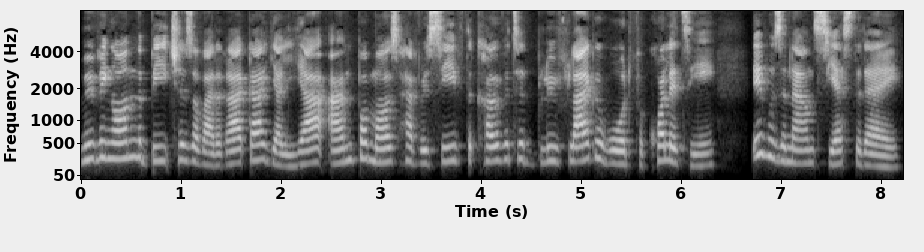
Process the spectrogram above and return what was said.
Moving on, the beaches of Argaka, Yialia, and Pomos have received the coveted Blue Flag Award for quality. It was announced yesterday.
